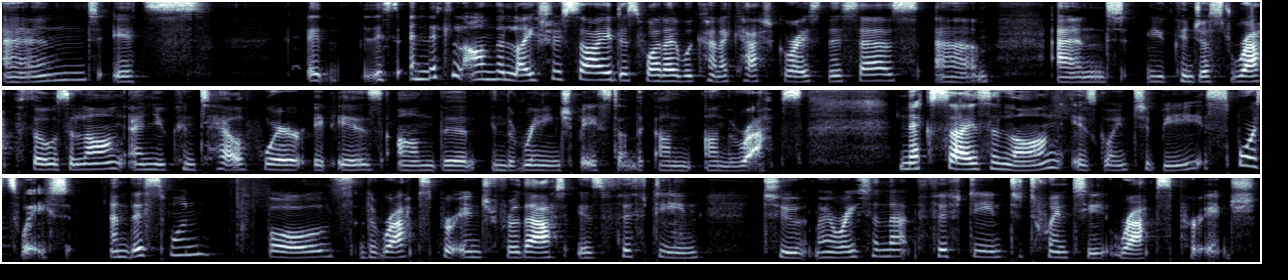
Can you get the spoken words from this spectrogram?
and it's it, it's a little on the lighter side is what I would kind of categorize this as. Um, and you can just wrap those along and you can tell where it is on the in the range based on the on, on the wraps. Next size along is going to be sports weight. And this one falls, the wraps per inch for that is 15 to, am I right in that? 15 to 20 wraps per inch.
